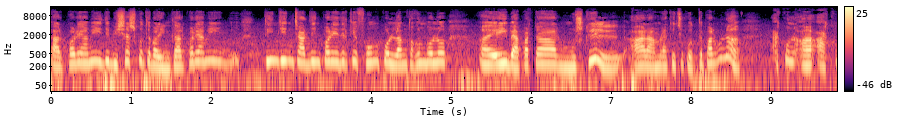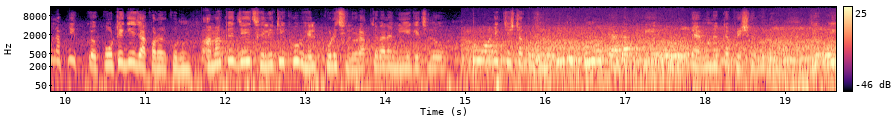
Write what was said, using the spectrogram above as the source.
তারপরে আমি এদের বিশ্বাস করতে পারিনি। তারপরে আমি তিন দিন, চার দিন পরে এদেরকে ফোন করলাম। তখন বলল এই ব্যাপারটা মুশকিল। আর আমরা কিছু করতে পারব না। এখন এখন আপনি কোর্টে গিয়ে যা করার করুন। আমাকে যে ছেলেটি খুব হেল্প করেছিল, রাত্রেবেলা নিয়ে গেছিল, ও অনেক চেষ্টা করেছিল, কিন্তু কোনো জায়গা থেকে ওর এমন একটা প্রেশার হলো যে ওই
